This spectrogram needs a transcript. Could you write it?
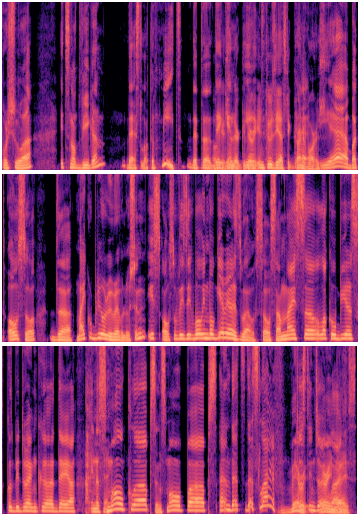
for sure. It's not vegan. There's a lot of meat that uh, they can. So they're, they're enthusiastic carnivores. Yeah, but also the microbrewery revolution is also visible in Bulgaria as well. So some nice uh, local beers could be drank uh, there in a small clubs and small pubs, and that's that's life. Very, Just enjoying very life. nice.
